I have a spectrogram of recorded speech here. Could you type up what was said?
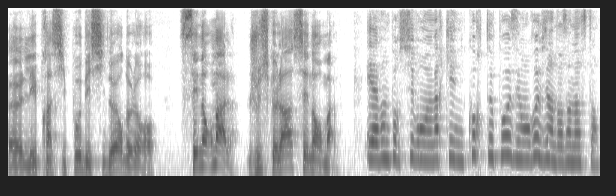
euh, les principaux décideurs de l'Europe. C'est normal. Jusque-là, c'est normal. Et avant de poursuivre, on va marquer une courte pause et on revient dans un instant.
